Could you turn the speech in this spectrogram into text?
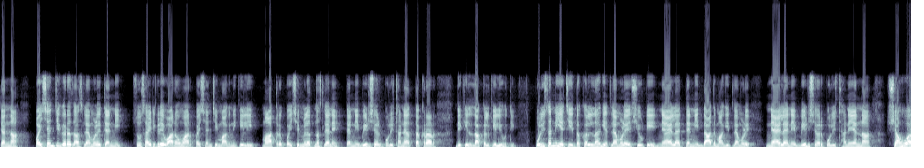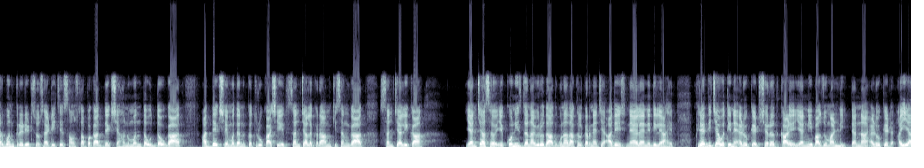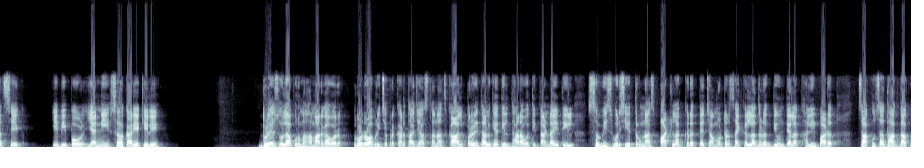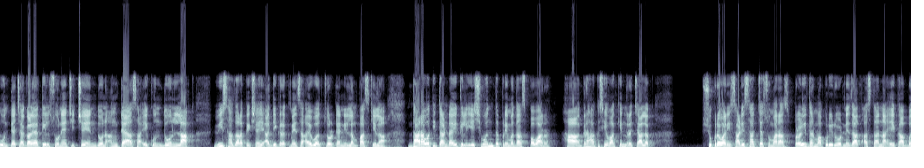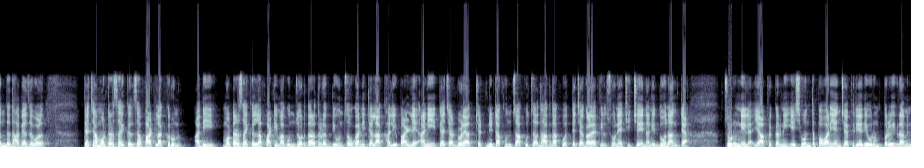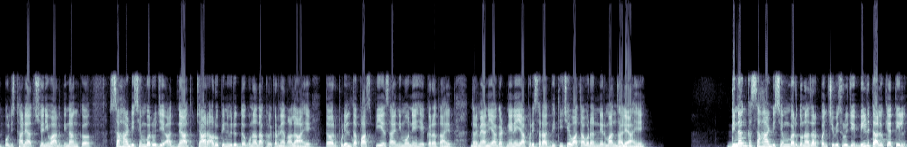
त्यांना पैशांची गरज असल्यामुळे त्यांनी सोसायटीकडे वारंवार पैशांची मागणी केली. मात्र पैसे मिळत नसल्याने त्यांनी बीड शहर पोलीस ठाण्यात तक्रार देखील दाखल केली होती. पोलिसांनी याची दखल न घेतल्यामुळे शेवटी न्यायालयात त्यांनी दाद मागितल्यामुळे न्यायालयाने बीड शहर पोलीस ठाणे यांना शाहू अर्बन क्रेडिट सोसायटीचे संस्थापक अध्यक्ष हनुमंत उद्धव गात अध्यक्ष मदन कचरू काशीद संचालक रामकिसन गात संचालिका यांच्यासह एकोणीस जणांविरोधात गुन्हा दाखल करण्याचे आदेश न्यायालयाने दिले आहेत. फिर्यादीच्या वतीने ॲडव्होकेट शरद काळे यांनी बाजू मांडली. त्यांना advocate Ayyaz Shaikh A B Paul यांनी सहकार्य केले. धुळे सोलापूर महामार्गावर रोड रॉबरीचे प्रकार ताजे असतानाच काल परळी तालुक्यातील धारावती तांडा येथील सव्वीस वर्षीय तरुणास पाठलाग करत त्याच्या मोटरसायकलला धडक देऊन त्याला खाली पाडत चाकूचा धाक दाखवून त्याच्या गळ्यातील सोन्याची चेन दोन अंगठ्या असा एकूण दोन लाख वीस हजारापेक्षाही अधिक रकमेचा ऐवज चोरट्यांनी लंपास केला. धारावती तांडा येथील यशवंत प्रेमदास पवार हा ग्राहक सेवा केंद्र चालक शुक्रवारी साडेसातच्या सुमारास परळी धर्मापुरी रोडने जात असताना एका बंद धाब्याजवळ त्याच्या मोटरसायकलचा पाठलाग करून आधी मोटरसायकलला पाठीमागून जोरदार धडक देऊन चौघांनी त्याला खाली पाडले आणि त्याच्या डोळ्यात चटणी टाकून चाकूचा धाक दाखवत त्याच्या गळ्यातील सोन्याची चेन आणि दोन अंगठ्या चोरून नेल्या. या प्रकरणी यशवंत पवार यांच्या फिर्यादीवरून परळी ग्रामीण पोलीस ठाण्यात शनिवार दिनांक सहा डिसेंबर रोजी अज्ञात चार आरोपींविरुद्ध गुन्हा दाखल करण्यात आला आहे. तर पुढील तपास पी एस आय निमोने हे करत आहेत. दरम्यान या घटनेने या परिसरात भीतीचे वातावरण निर्माण झाले आहे. दिनांक सहा डिसेंबर दोन हजार पंचवीस रोजी बीड तालुक्यातील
